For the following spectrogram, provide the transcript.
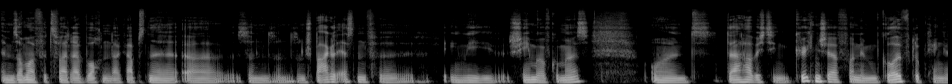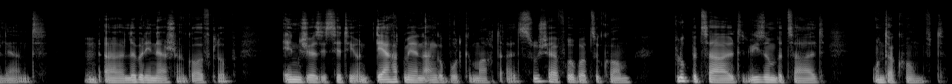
Im Sommer für zwei, drei Wochen. Da gab es eine, äh, so, ein, so, ein, so ein Spargelessen für irgendwie Chamber of Commerce. Und da habe ich den Küchenchef von dem Golfclub kennengelernt. Mhm. Äh, Liberty National Golf Club in Jersey City. Und der hat mir ein Angebot gemacht, als Sous-Chef rüberzukommen. Flug bezahlt, Visum bezahlt, Unterkunft.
